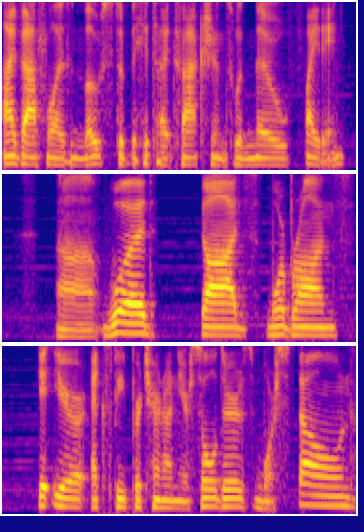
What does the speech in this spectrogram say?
I vassalize most of the Hittite factions with no fighting. Uh, wood, gods, more bronze, get your XP per turn on your soldiers, more stone,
